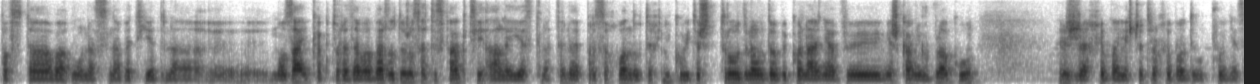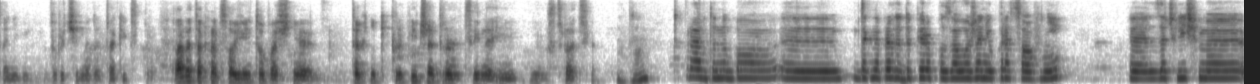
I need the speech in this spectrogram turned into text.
powstała u nas nawet jedna yy, mozaika, która dała bardzo dużo satysfakcji, ale jest na tyle pracochłonną techniką i też trudną do wykonania w mieszkaniu w bloku, że chyba jeszcze trochę wody upłynie, zanim wrócimy do takich spraw. Ale tak na co dzień to właśnie techniki graficzne, tradycyjne i ilustracja. Mhm. To prawda, no bo y, tak naprawdę dopiero po założeniu pracowni y, zaczęliśmy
